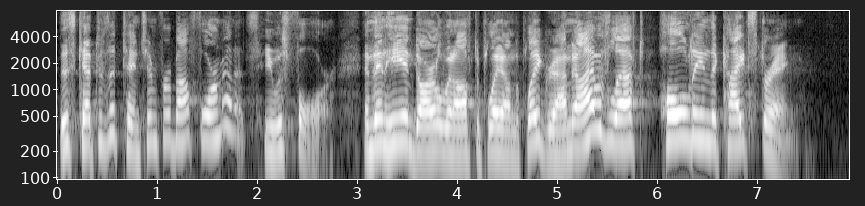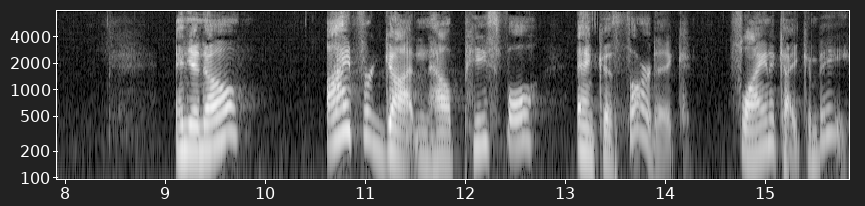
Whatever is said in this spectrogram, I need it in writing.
This kept his attention for about four minutes. He was four. And then he and Darla went off to play on the playground. Now I was left holding the kite string. And you know, I'd forgotten how peaceful and cathartic flying a kite can be.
